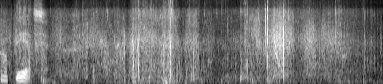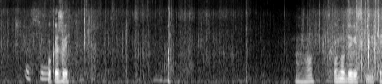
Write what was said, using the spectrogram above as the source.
Капець. Покажи. Воно дивись скільки.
